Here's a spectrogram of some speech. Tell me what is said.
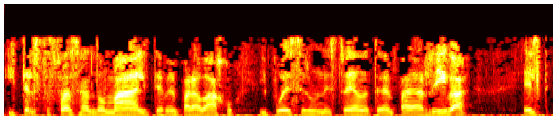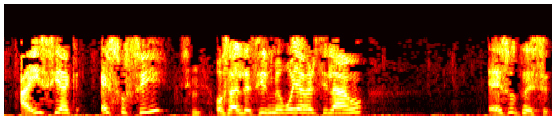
y te lo estás pasando mal y te ven para abajo y puede ser una estrella donde te ven para arriba. El, ahí sí hay... Eso sí, Sí. o sea, el decir, me voy a ver si la hago, eso nece-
